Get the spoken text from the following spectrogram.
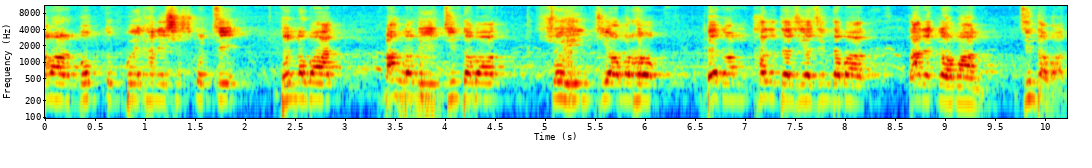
আমার বক্তব্য এখানে শেষ করছি। ধন্যবাদ। বাংলাদেশ জিন্দাবাদ। শহীদ জিয়া অমর হক। বেগম খালেদা জিয়া জিন্দাবাদ। তারেক রহমান জিন্দাবাদ।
